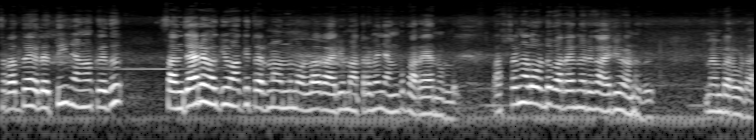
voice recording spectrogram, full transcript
ശ്രദ്ധയിലെത്തി ഞങ്ങൾക്കിത് സഞ്ചാരയോഗ്യമാക്കി തരണമെന്നുമുള്ള കാര്യം മാത്രമേ ഞങ്ങൾക്ക് പറയാനുള്ളൂ. വർഷങ്ങൾ കൊണ്ട് പറയുന്നൊരു കാര്യമാണിത് മെമ്പർ കൂടെ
